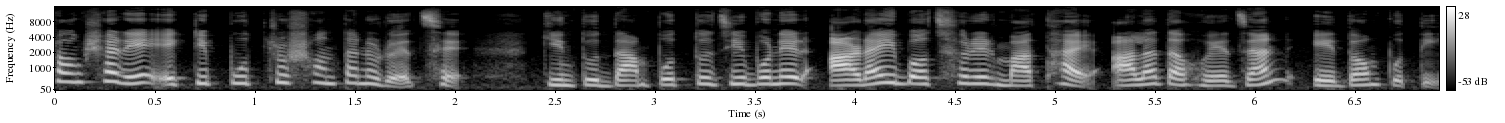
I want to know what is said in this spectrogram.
সংসারে একটি পুত্র সন্তানও রয়েছে। কিন্তু দাম্পত্য জীবনের আড়াই বছরের মাথায় আলাদা হয়ে যান এ দম্পতি।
